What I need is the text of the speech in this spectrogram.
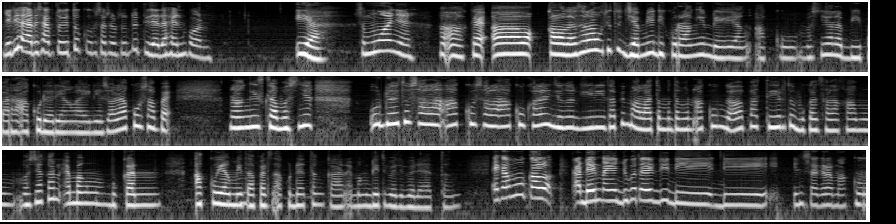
Jadi hari Sabtu itu ke Sabtu itu tidak ada handphone. iya Semuanya. Heeh. kayak eh, kalau nggak salah waktu itu jamnya dikurangin deh yang aku maksudnya lebih parah aku dari yang lainnya. Soalnya aku sampai nangis kan maksudnya udah itu salah aku salah aku. Kalian jangan gini. Tapi malah teman-teman aku nggak apa tir. Itu bukan salah kamu. Maksudnya kan emang bukan aku yang minta fans aku datang kan. Emang dia tiba-tiba datang Eh kamu kalau ada yang tanya juga tadi di di Instagram aku,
